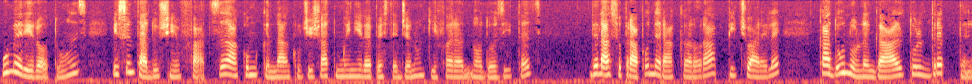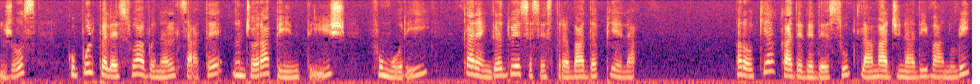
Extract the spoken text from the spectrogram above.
Umerii rotunzi îi sunt aduși în față, acum când a încrucișat mâinile peste genunchii fără nodozități, de la suprapunerea cărora picioarele cad unul lângă altul drept în jos, cu pulpele suav înălțate, în ciorapii întinși, fumurii, care îngăduie să se străvadă pielea. Rochia cade de desubt la marginea divanului,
